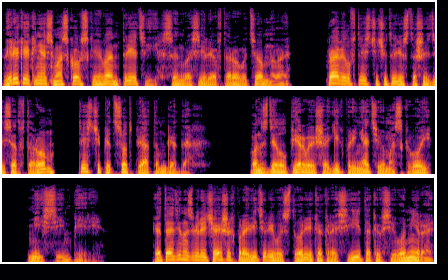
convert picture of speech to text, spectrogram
Великий князь московский Иван III, сын Василия II Темного, правил в 1462-1505 годах. Он сделал первые шаги к принятию Москвой миссии империи. Это один из величайших правителей в истории как России, так и всего мира,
